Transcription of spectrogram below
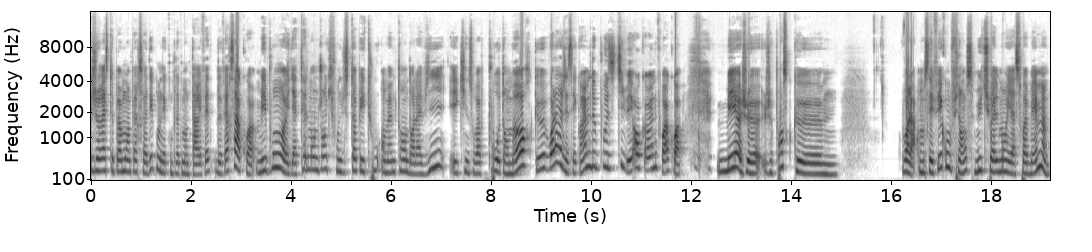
je reste pas moins persuadée qu'on est complètement tarifette de faire ça, quoi. Mais bon, il euh, y a tellement de gens qui font du stop et tout en même temps dans la vie et qui ne sont pas pour autant morts que voilà, j'essaie quand même de positiver encore une fois, quoi. Mais euh, je, je pense que voilà, on s'est fait confiance mutuellement et à soi-même.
